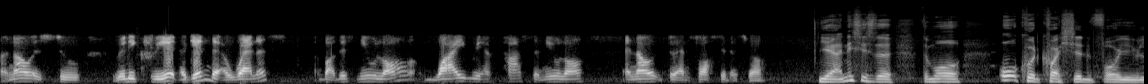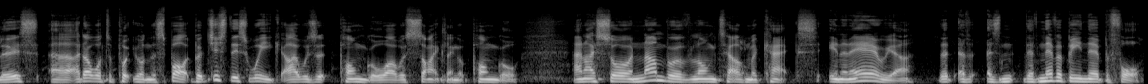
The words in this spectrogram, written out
uh, now is to really create, again, the awareness about this new law, why we have passed the new law, and now to enforce it as well. Yeah, and this is the the more awkward question for you, Louis. Uh, I don't want to put you on the spot, but just this week I was at Punggol. I was cycling at Punggol, and I saw a number of long-tailed macaques in an area that have, has, they've never been there before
